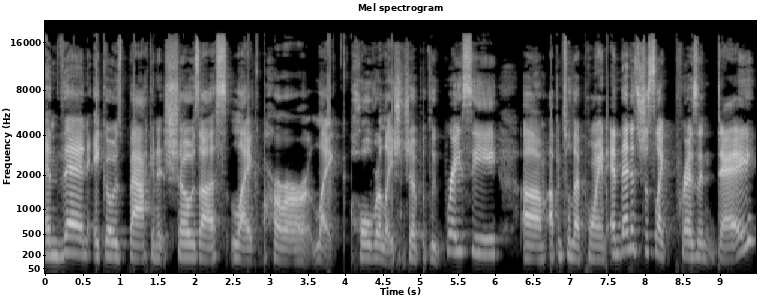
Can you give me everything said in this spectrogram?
and then it goes back and it shows us like her like whole relationship with Luke Bracey um, up until that point, and then it's just like present day,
